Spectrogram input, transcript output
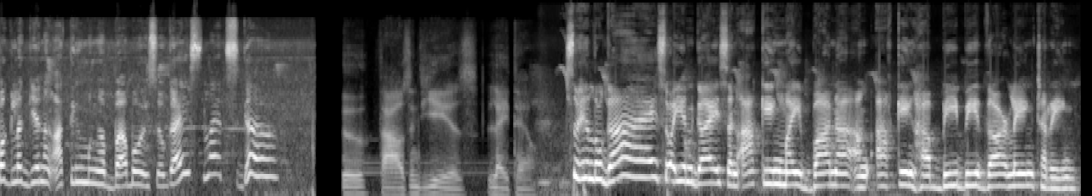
paglagyan ng ating mga baboy. So guys, let's go! 2,000 years later. So hello guys! So ayan guys, ang aking may bana, ang aking habibi darling charing.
